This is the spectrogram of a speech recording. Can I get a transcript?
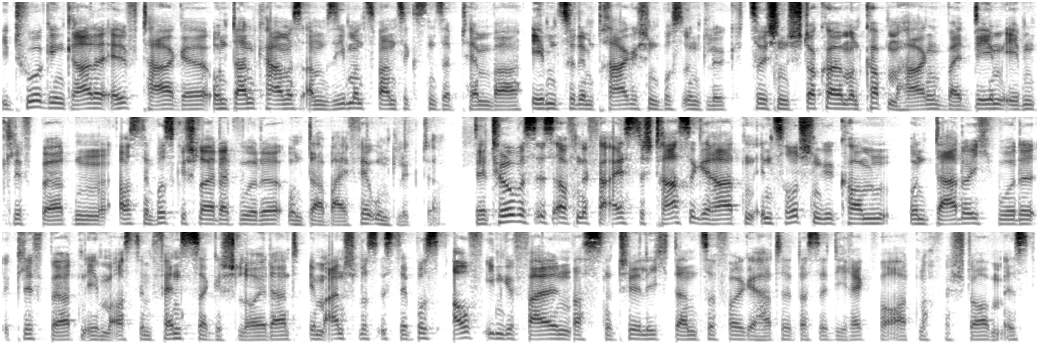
Die Tour ging gerade elf Tage und dann kam es am 27. September eben zu dem tragischen Busunglück zwischen Stockholm und Kopenhagen, bei dem eben Cliff Burton aus dem Bus geschleudert wurde und dabei verunglückte. Der Tourbus ist auf eine vereiste Straße geraten, ins Rutschen gekommen und dadurch wurde Cliff Burton eben aus dem Fenster geschleudert. Im Anschluss ist der Bus auf ihn gefallen, was natürlich dann zur Folge hatte, dass er direkt vor Ort noch verstorben ist.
